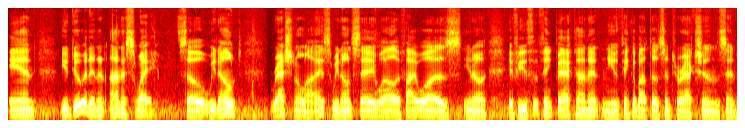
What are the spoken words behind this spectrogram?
and you do it in an honest way. So we don't rationalize. We don't say, well, if I was, you know, if you th- think back on it and you think about those interactions and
